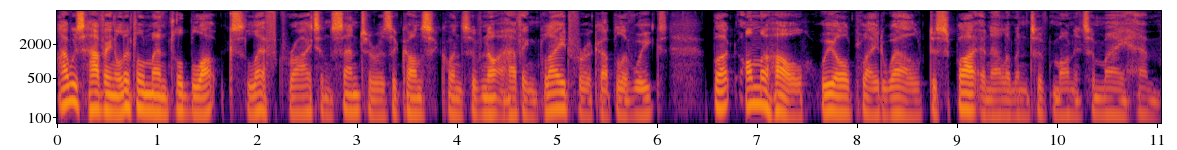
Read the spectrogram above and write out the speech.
I was having little mental blocks left, right, and centre as a consequence of not having played for a couple of weeks, but on the whole, we all played well, despite an element of monitor mayhem.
